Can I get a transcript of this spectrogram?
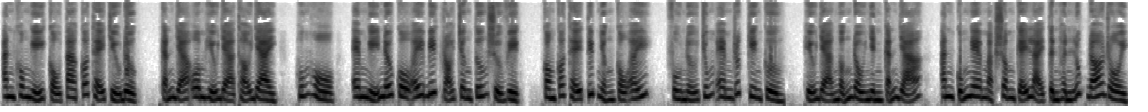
anh không nghĩ cậu ta có thể chịu được, cảnh giả ôm hiểu dạ thở dài, húng hồ, em nghĩ nếu cô ấy biết rõ chân tướng sự việc, con có thể tiếp nhận cậu ấy, phụ nữ chúng em rất kiên cường, hiểu dạ ngẩng đầu nhìn cảnh giả, anh cũng nghe mặt Sâm kể lại tình hình lúc đó rồi,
